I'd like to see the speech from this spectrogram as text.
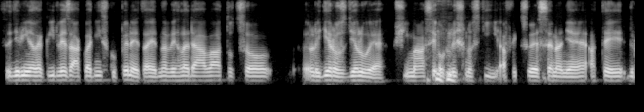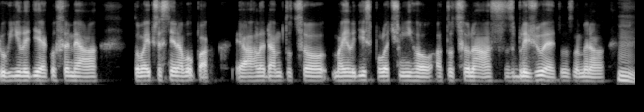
se dělí na takové dvě základní skupiny. Ta jedna vyhledává to, co lidi rozděluje, všímá si mhm. odlišností a fixuje se na ně a ty druhý lidi, jako jsem já, to mají přesně naopak. Já hledám to, co mají lidi společného a to, co nás zbližuje. To znamená, hmm.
